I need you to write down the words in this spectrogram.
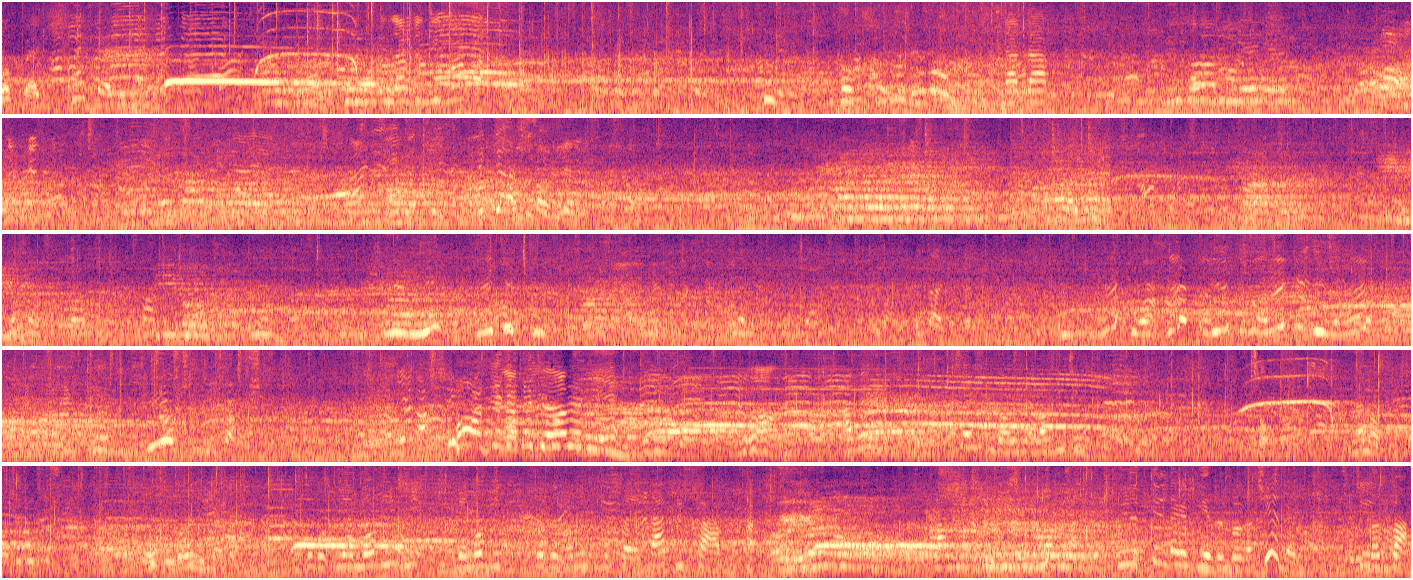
Book bag. Chodź, nie gadaj ty pobiegli! Wow. A wy coś udało robicie? Co? Na nogi. Coś udało Janowi. Dlatego Janowi, Janowi, Janowi zostaje taki sam. Tak. Jak jeden dodać jeden. Czyli na dwa.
